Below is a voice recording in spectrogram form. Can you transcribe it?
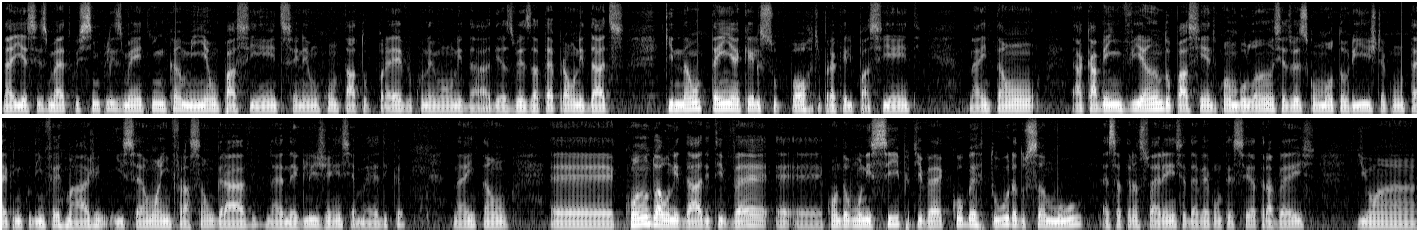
né, e esses médicos simplesmente encaminham o paciente sem nenhum contato prévio com nenhuma unidade, e às vezes até para unidades que não têm aquele suporte para aquele paciente. Né, então, acaba enviando o paciente com ambulância, às vezes com motorista, com técnico de enfermagem. Isso é uma infração grave, né, negligência médica. Né? Então, é, quando a unidade tiver, é, é, quando o município tiver cobertura do SAMU, essa transferência deve acontecer através de uma,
